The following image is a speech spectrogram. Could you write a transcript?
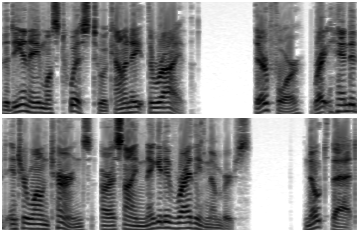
the DNA must twist to accommodate the writhe. Therefore, right-handed interwound turns are assigned negative writhing numbers. Note that,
